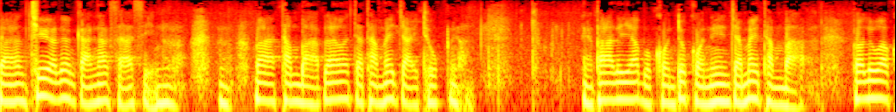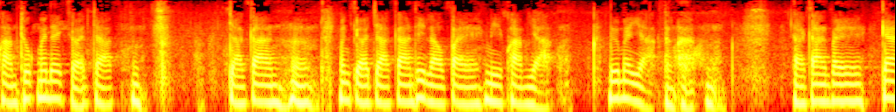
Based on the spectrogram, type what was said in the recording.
จะเชื่อเรื่องการรักษาศีลว่าทำบาปแล้วจะทำให้ใจทุกข์พระอริยบุคคลทุกคนนี้จะไม่ทำบาป เพราะรู้ว่าความทุกข์ไม่ได้เกิดจากจากการมันเกิดจากการที่เราไปมีความอยากหรือไม่อยากต่างหากจากการไปแก้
